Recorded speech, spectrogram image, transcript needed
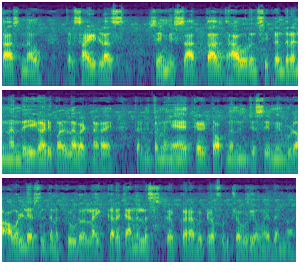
तास नऊ. तर साईडला सेमी सात तास दहावरून सिकंदर आणि नंदे ही गाडी पळायला भेटणार आहे. तर मित्रांनो हे आहेत काही टॉप नंदींचे सेमी व्हिडिओ आवडले असेल तर नक्की व्हिडिओ लाईक करा चॅनलला सबस्क्राईब करा. भेटूया पुढच्या व्हिडिओमध्ये धन्यवाद.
